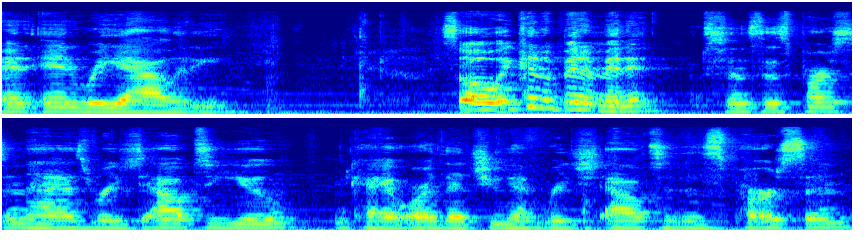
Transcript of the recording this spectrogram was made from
And in reality. So it could have been a minute since this person has reached out to you, okay, or that you have reached out to this person.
